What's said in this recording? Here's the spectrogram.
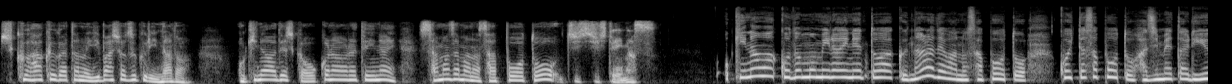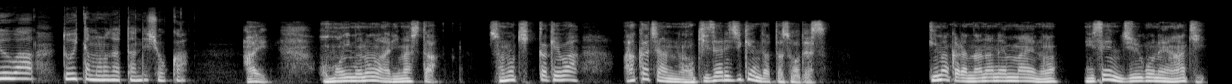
宿泊型の居場所づくりなど、沖縄でしか行われていない様々なサポートを実施しています。沖縄子ども未来ネットワークならではのサポート、こういったサポートを始めた理由はどういったものだったんでしょうか？はい。重いものがありました。そのきっかけは赤ちゃんの置き去り事件だったそうです。今から7年前の2015年秋、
